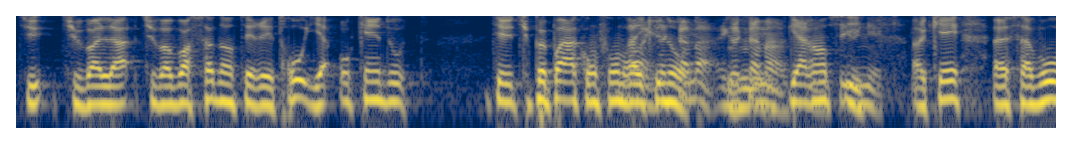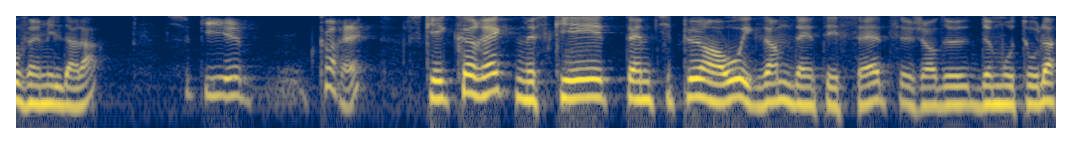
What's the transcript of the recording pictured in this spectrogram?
tu, tu vas là, tu vas voir ça dans tes rétros, il n'y a aucun doute. Tu, tu peux pas la confondre Non, avec une autre. exactement, exactement. Garanti. C'est unique. OK? Euh, ça vaut 20 000 Ce qui est correct. Ce qui est correct, mais ce qui est un petit peu en haut, exemple d'un T7, ce genre de, de moto-là,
